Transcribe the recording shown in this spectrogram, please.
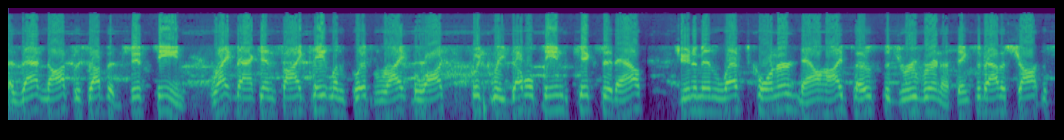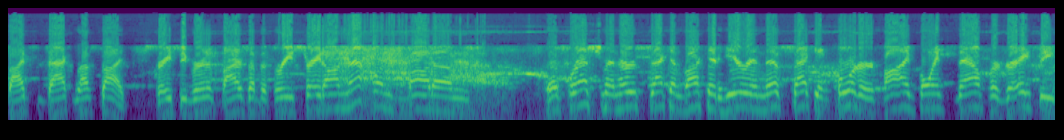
as that knocks us up at 15. Right back inside. Caitlin Cliff, right block. Quickly double teamed, kicks it out. Juniman left corner, now high post to Drew Bruna. Thinks about a shot, decides to attack left side. Gracie Bruna fires up a three straight on. That one. bottom. Um, The freshman, her second bucket here in this second quarter. Five points now for Gracie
